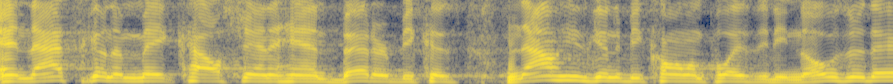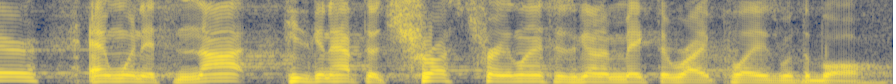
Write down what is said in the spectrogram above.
and that's going to make Kyle Shanahan better because now he's going to be calling plays that he knows are there, and when it's not, he's going to have to trust Trey Lance is going to make the right plays with the ball.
